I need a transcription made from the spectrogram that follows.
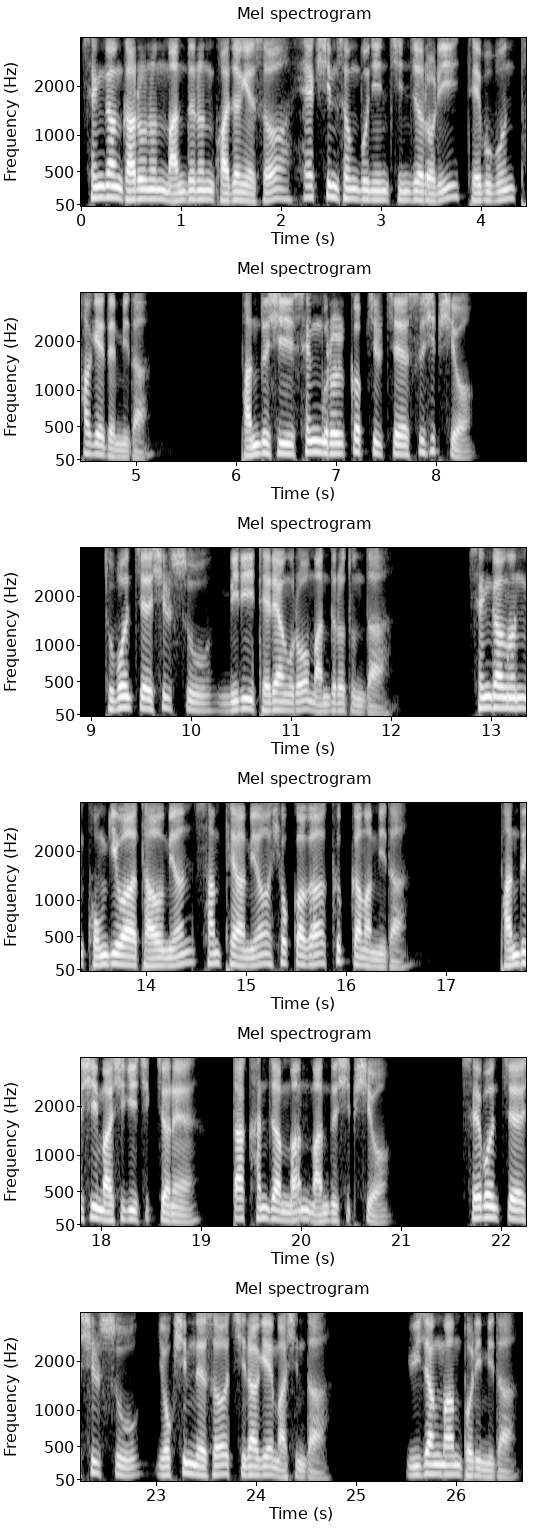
생강 가루는 만드는 과정에서 핵심 성분인 진저롤이 대부분 파괴됩니다. 반드시 생물을 껍질째 쓰십시오. 두 번째 실수 미리 대량으로 만들어 둔다. 생강은 공기와 닿으면 산패하며 효과가 급감합니다. 반드시 마시기 직전에 딱 한 잔만 만드십시오. 세 번째 실수, 욕심내서 진하게 마신다. 위장만 버립니다.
